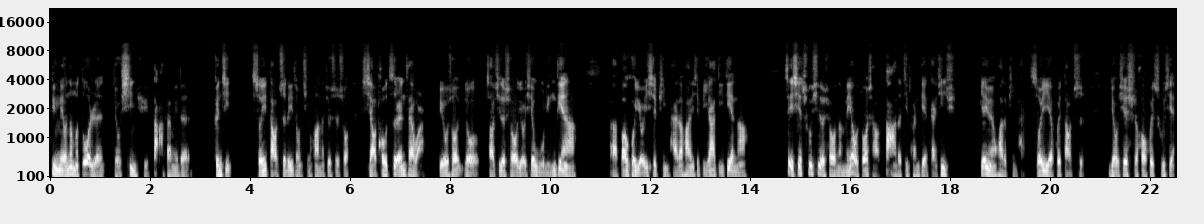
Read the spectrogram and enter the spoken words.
并没有那么多人有兴趣大范围的跟进，所以导致的一种情况呢，就是说小投资人在玩。比如说有早期的时候有一些五菱店啊，啊，包括有一些品牌的话，一些比亚迪店呐，这些初期的时候呢，没有多少大的集团店感兴趣，边缘化的品牌，所以也会导致有些时候会出现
